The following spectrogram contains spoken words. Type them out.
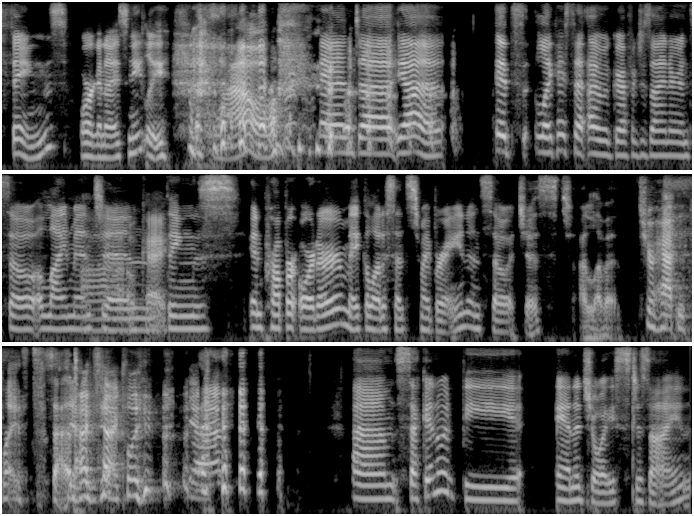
things organized neatly. Wow. and uh, yeah, it's like I said, I'm a graphic designer, and so alignment Ah, and okay. things in proper order make a lot of sense to my brain, and so it just I love it. It's your happy place. Sad. Yeah, exactly. Yeah. Um, second would be Anna Joyce Design.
